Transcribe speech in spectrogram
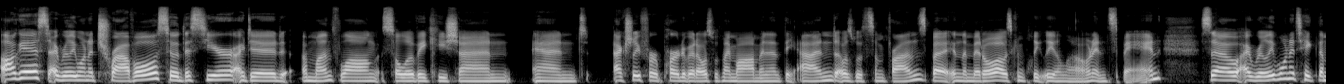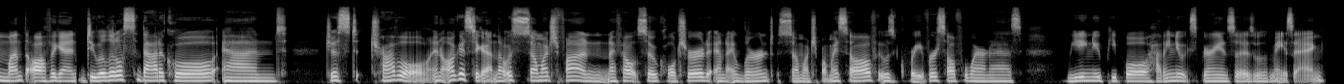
August, I really want to travel. So this year I did a month long solo vacation and actually for part of it I was with my mom and at the end I was with some friends, but in the middle I was completely alone in Spain. So I really want to take the month off again, do a little sabbatical and just travel in August again. That was so much fun. And I felt so cultured and I learned so much about myself. It was great for self-awareness, meeting new people, having new experiences was amazing.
